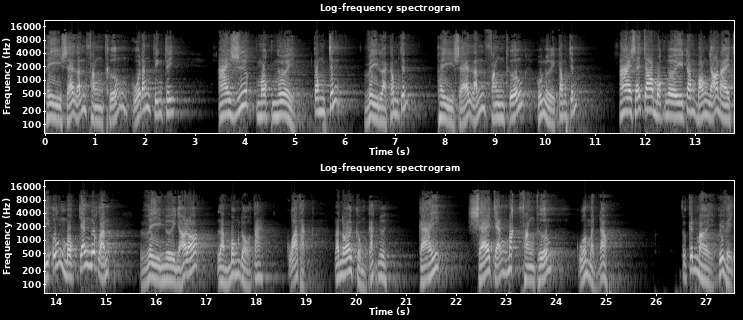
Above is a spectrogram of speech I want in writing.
thì sẽ lãnh phần thưởng của đấng tiên tri. Ai rước một người công chính, vì là công chính, thì sẽ lãnh phần thưởng của người công chính ai sẽ cho một người trong bọn nhỏ này chỉ uống một chén nước lạnh? Vì người nhỏ đó là môn đồ ta. Quả thật, ta nói cùng các ngươi, cái sẽ chẳng mất phần thưởng của mình đâu. Tôi kính mời quý vị,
